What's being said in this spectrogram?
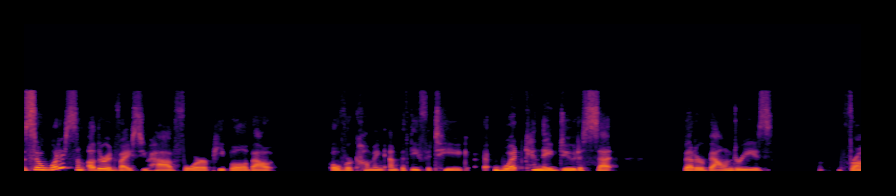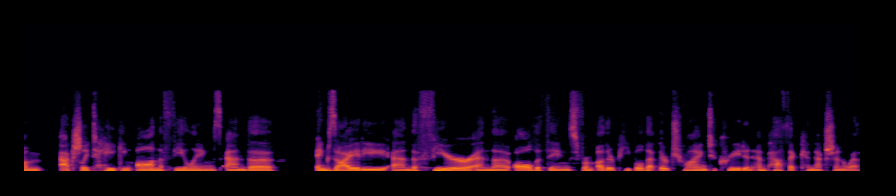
so what is some other advice you have for people about overcoming empathy fatigue? What can they do to set better boundaries from actually taking on the feelings and the anxiety and the fear and the all the things from other people that they're trying to create an empathic connection with?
